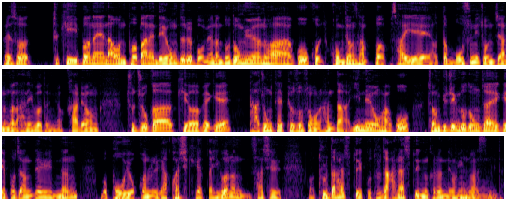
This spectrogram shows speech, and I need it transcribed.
그래서 특히 이번에 나온 법안의 내용들을 보면은 노동유연화하고 고- 공정산법 사이에 어떤 모순이 존재하는 건 아니거든요. 가령 주주가 기업에게 다중 대표 소송을 한다. 이 내용하고 정규직 노동자에게 보장되어 있는 뭐 보호 요건을 약화시키겠다. 이거는 사실 어, 둘다 할 수도 있고 둘 다 안 할 수도 있는 그런 내용인 것 음. 같습니다.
